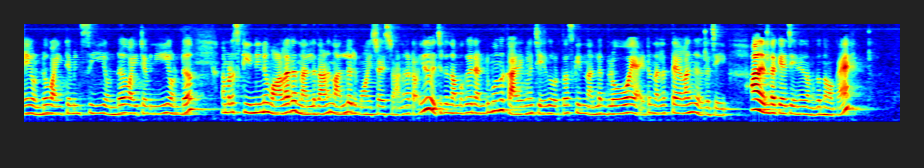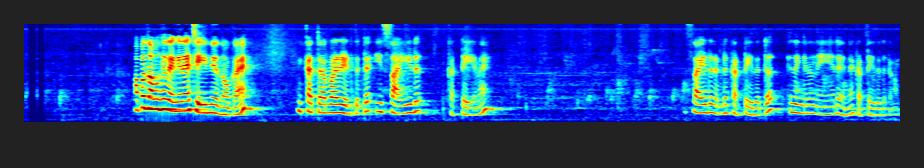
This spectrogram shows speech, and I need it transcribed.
എ ഉണ്ട് വൈറ്റമിൻ സി ഉണ്ട് വൈറ്റമിൻ ഇ ഉണ്ട്. നമ്മുടെ സ്കിന്നിന് വളരെ നല്ലതാണ് നല്ലൊരു ആണ് കേട്ടോ. ഇത് വെച്ചിട്ട് നമുക്ക് രണ്ട് മൂന്ന് കാര്യങ്ങൾ ചെയ്തു കൊടുത്താൽ സ്കിൻ നല്ല ഗ്ലോ ആയിട്ട് നല്ല തിളങ്ങുകയൊക്കെ ചെയ്യും. അതെന്തൊക്കെയാണ് ചെയ്യുന്നത് നമുക്ക് നോക്കാം. അപ്പോൾ നമുക്കിത് എങ്ങനെയാണ് ചെയ്യുന്നതെന്ന് നോക്കാം. കറ്റാർവാഴ എടുത്തിട്ട് ഈ സൈഡ് കട്ട് ചെയ്യണേ. സൈഡ് രണ്ടും കട്ട് ചെയ്തിട്ട് ഇതിങ്ങനെ നേരെ തന്നെ കട്ട് ചെയ്തെടുക്കണം.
